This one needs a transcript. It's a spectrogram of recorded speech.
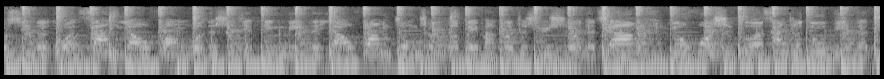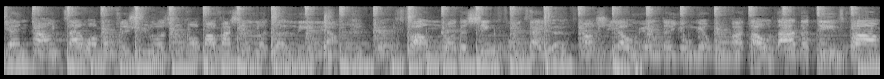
小心的躲藏。摇晃我的世界，拼命的摇晃，忠诚和背叛隔着虚设的墙，又或是隔藏着毒品的天堂，在我们最虚弱时候爆发邪恶的力量。远方，我的幸福在远方，是遥远的，永远无法到达的地方。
